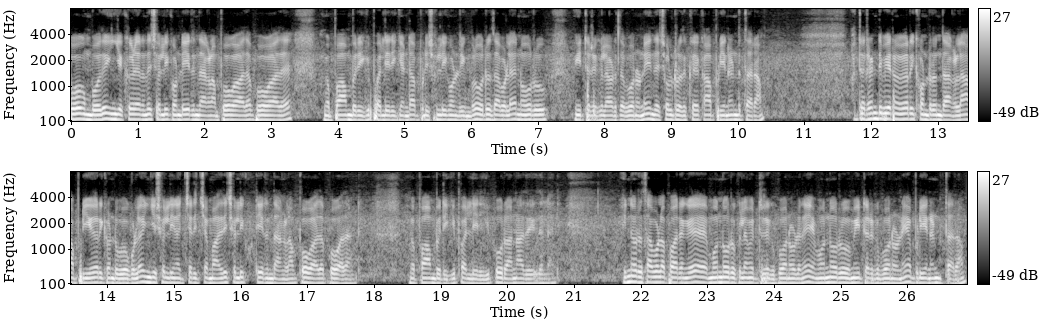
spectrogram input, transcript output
போகும்போது இங்கே கீழே இருந்து சொல்லி கொண்டே இருந்தாங்களாம். போகாத போகாத அங்கே பாம்பரிக்கு பல்லிரிக்கண்டா அப்படி சொல்லி கொண்டிருக்கும்போது ஒரு தவளை நூறு மீட்டருக்கு அடுத்த போனோடனே இந்த சொல்கிறதுக்கு காப்படி நின்று தரான் மற்ற ரெண்டு பேரும் ஏறி கொண்டு இருந்தாங்களாம் அப்படி ஏறி கொண்டு போகக்குள்ள இங்கே சொல்லி நச்சரித்த மாதிரி சொல்லி கொண்டே இருந்தாங்களாம். போகாத போகாதான்ட்டு. அங்கே பாம்பு இருக்கு பள்ளி இருக்கு பூரான் அது இதெல்லாம் இன்னொரு தவளை பாருங்கள் முந்நூறு கிலோமீட்டருக்கு போன உடனே முந்நூறு மீட்டருக்கு போன உடனே அப்படியே நின்றுத்தாராம்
